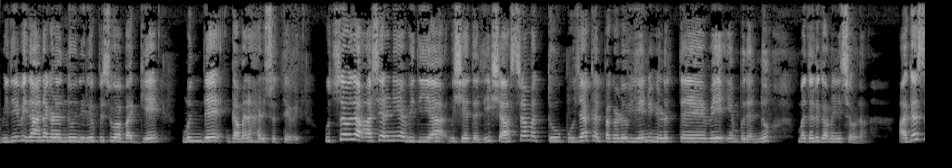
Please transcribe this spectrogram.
ವಿಧಿವಿಧಾನಗಳನ್ನು ನಿರೂಪಿಸುವ ಬಗ್ಗೆ ಮುಂದೆ ಗಮನಹರಿಸುತ್ತೇವೆ ಉತ್ಸವದ ಆಚರಣೆಯ ವಿಧಿಯ ವಿಷಯದಲ್ಲಿ ಶಾಸ್ತ್ರ ಮತ್ತು ಪೂಜಾಕಲ್ಪಗಳು ಏನು ಹೇಳುತ್ತೇವೆ ಎಂಬುದನ್ನು ಮೊದಲು ಗಮನಿಸೋಣ. ಅಗಸ್ತ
